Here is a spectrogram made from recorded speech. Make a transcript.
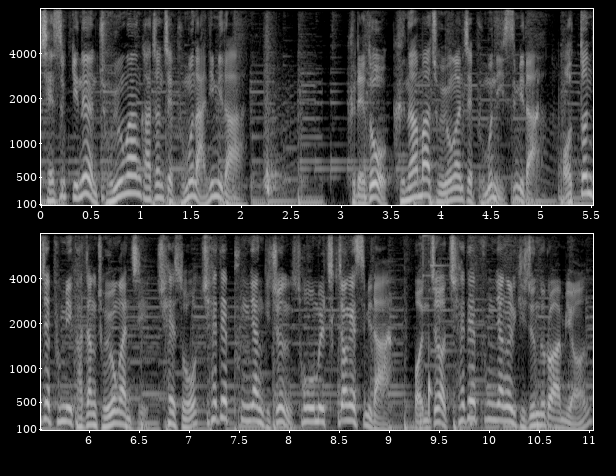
제습기는 조용한 가전제품은 아닙니다. 그래도 그나마 조용한 제품은 있습니다. 어떤 제품이 가장 조용한지 최소 최대 풍량 기준 소음을 측정했습니다. 먼저 최대 풍량을 기준으로 하면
